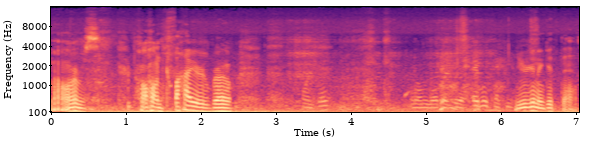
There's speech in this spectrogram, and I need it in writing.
My arm's on fire, bro. You're gonna get that.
